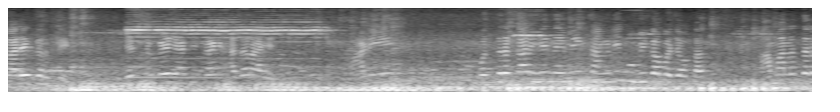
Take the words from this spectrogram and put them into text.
कार्यकर्ते हे सगळे या ठिकाणी हजर आहेत. आणि पत्रकार हे नेहमी चांगली भूमिका बजावतात. आम्हाला तर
